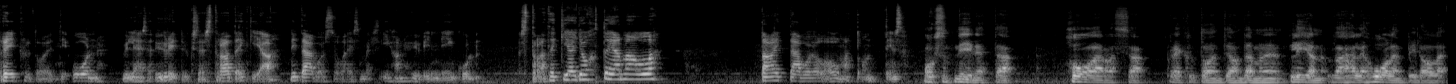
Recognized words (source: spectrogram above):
rekrytointi on yleensä yrityksen strategiaa, niin tämä voisi olla esimerkiksi ihan hyvin niin kuin strategiajohtajan alla, tai tämä voi olla oma tonttinsa. Onko se niin, että HR rekrytointi on tämmöinen liian vähälle huolenpidolle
